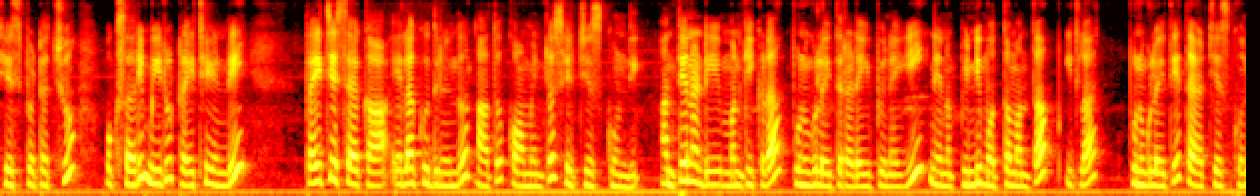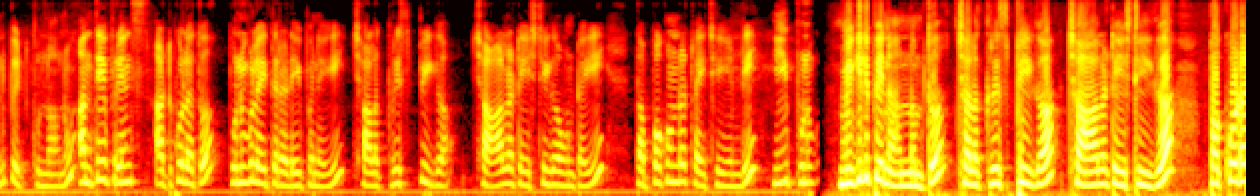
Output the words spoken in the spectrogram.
చేసి పెట్టచ్చు. ఒకసారి మీరు ట్రై చేయండి. ట్రై చేశాక ఎలా కుదిరిందో నాతో కామెంట్లో సెట్ చేసుకోండి. అంతేనండి మనకి ఇక్కడ పునుగులు అయితే రెడీ అయిపోయినాయి. నేను పిండి మొత్తం అంతా ఇట్లా పునుగులైతే తయారు చేసుకొని పెట్టుకున్నాను. అంతే ఫ్రెండ్స్ అటుకులతో పునుగులు అయితే రెడీ అయిపోయినాయి. చాలా క్రిస్పీగా చాలా టేస్టీగా ఉంటాయి. తప్పకుండా ట్రై చేయండి. ఈ పునుగు మిగిలిపోయిన అన్నంతో చాలా క్రిస్పీగా చాలా టేస్టీగా పకోడా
